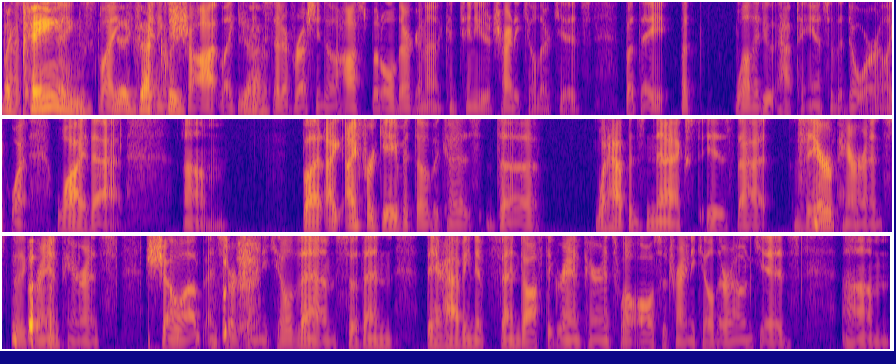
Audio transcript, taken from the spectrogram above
like pain. things like yeah, exactly. getting shot like Yeah. instead of rushing to the hospital they're gonna continue to try to kill their kids but they but well they do have to answer the door like why why that um but i i forgave it though because the what happens next is that their parents the grandparents show up and start trying to kill them so then they're having to fend off the grandparents while also trying to kill their own kids um,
